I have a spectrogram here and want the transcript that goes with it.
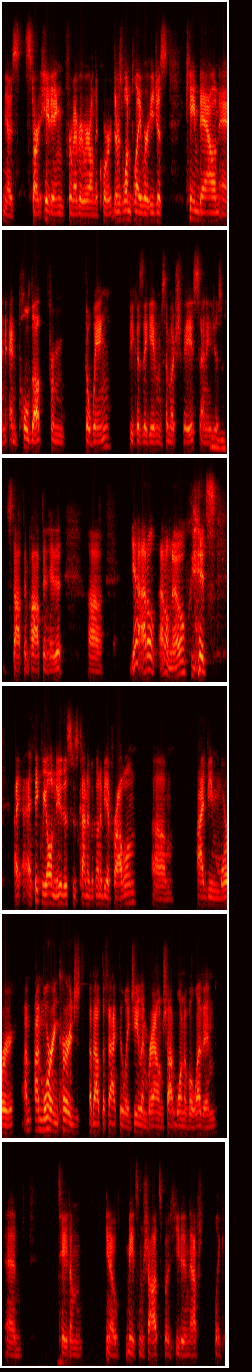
you know, start hitting from everywhere on the court. There was one play where he just came down and and pulled up from the wing because they gave him so much space, and he mm-hmm. just stopped and popped and hit it. Uh, yeah, I don't, I don't know. It's, I, I think we all knew this was kind of going to be a problem. Um, I'd be more, I'm, I'm more encouraged about the fact that like Jaylen Brown shot one of 11 and Tatum you know, made some shots, but he didn't have like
